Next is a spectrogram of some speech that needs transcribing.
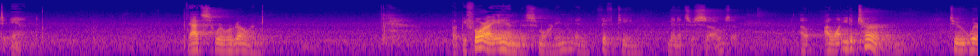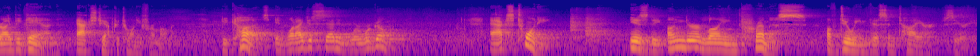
to end. That's where we're going. But before I end this morning, in 15 minutes or so, so I, I want you to turn to where I began, Acts chapter 20, for a moment. Because in what I just said and where we're going, Acts 20 is the underlying premise of doing this entire series.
